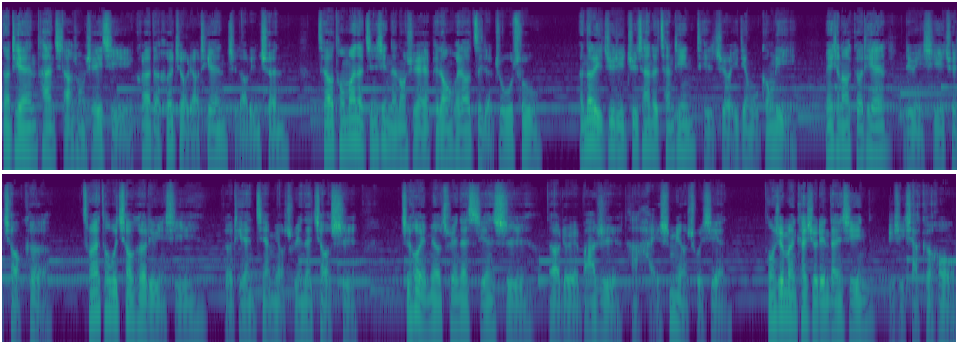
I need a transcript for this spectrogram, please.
那天，他和其他同学一起快乐的喝酒聊天，直到凌晨，才由同班的金姓男同学陪同回到自己的住屋处。而那里距离聚餐的餐厅其实只有一点五公里。没想到隔天，李允熙却翘课。从来都不翘课的李允熙，隔天竟然没有出现在教室，之后也没有出现在实验室。到六月八日，他还是没有出现。同学们开始有点担心，于是下课后，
